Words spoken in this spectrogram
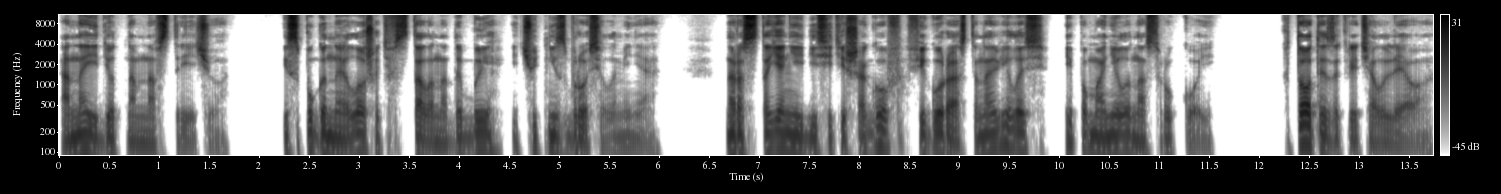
Она идет нам навстречу. Испуганная лошадь встала на дыбы и чуть не сбросила меня. На расстоянии десяти шагов фигура остановилась и поманила нас рукой. «Кто ты?» — закричал Лео.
